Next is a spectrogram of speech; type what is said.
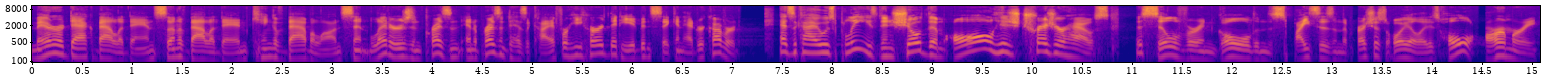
Merodach Baladan, son of Baladan, king of Babylon, sent letters and present and a present to Hezekiah, for he heard that he had been sick and had recovered. Hezekiah was pleased and showed them all his treasure house, the silver and gold and the spices and the precious oil, and his whole armory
